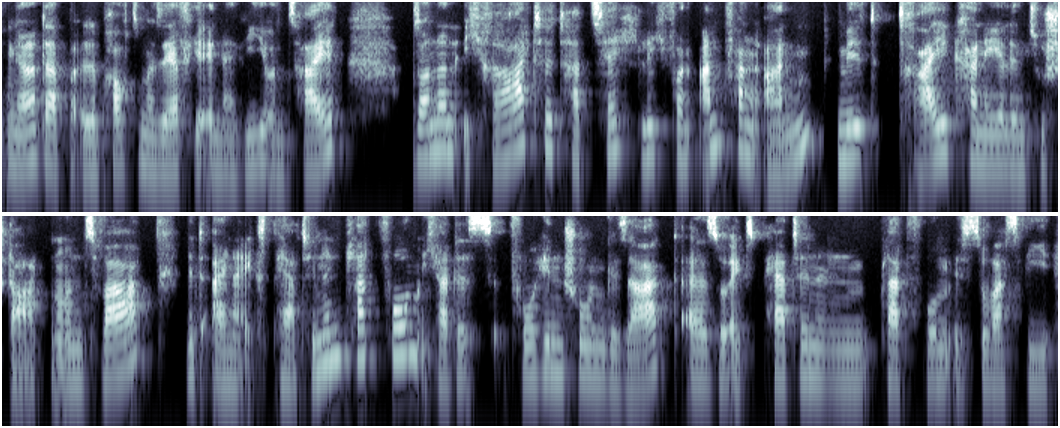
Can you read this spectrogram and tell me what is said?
Ja, da, braucht es immer sehr viel Energie und Zeit, sondern ich rate tatsächlich von Anfang an mit drei Kanälen zu starten. Und zwar mit einer Expertinnenplattform. Ich hatte es vorhin schon gesagt. Also Expertinnenplattform ist sowas wie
